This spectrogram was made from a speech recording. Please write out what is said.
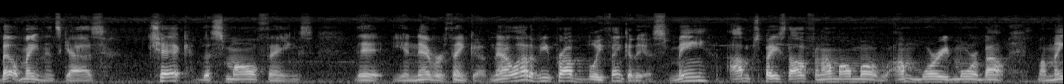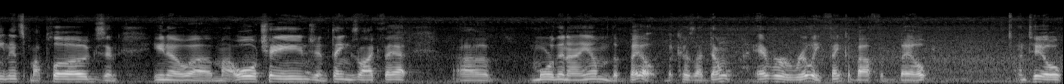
belt maintenance guys. Check the small things that you never think of. Now, a lot of you probably think of this. Me, I'm spaced off and I'm almost, I'm worried more about my maintenance, my plugs, and you know, uh, my oil change and things like that uh, more than I am the belt because I don't ever really think about the belt until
